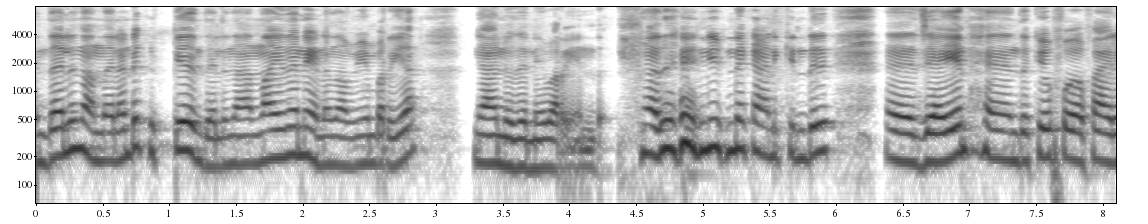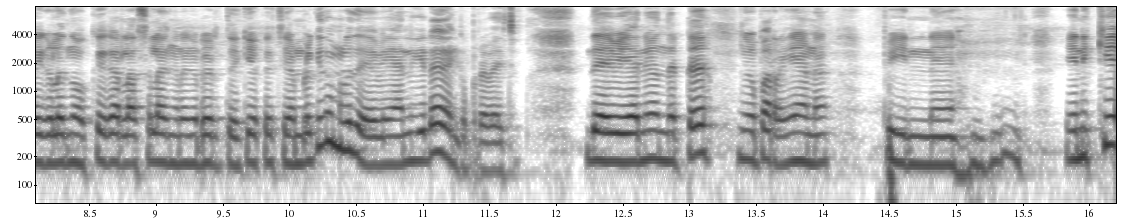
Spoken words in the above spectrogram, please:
എന്തായാലും നന്നായി. രണ്ട് കിട്ടിയത് എന്തായാലും നന്നായി തന്നെയാണ് നവ്യം പറയുക ഞാനും തന്നെ പറയുന്നുണ്ട്. അത് കഴിഞ്ഞ് പിന്നെ കാണിക്കുന്നുണ്ട് ജയൻ എന്തൊക്കെയോ ഫയലുകൾ നോക്കി കടലാസുകൾ അങ്ങനെ ഇങ്ങോട്ട് എടുത്ത് വയ്ക്കുകയൊക്കെ ചെയ്യുമ്പോഴേക്കും നമ്മൾ ദേവയാനിയുടെ രംഗപ്രവേശം. ദേവയാനി വന്നിട്ട് പറയാണ് പിന്നെ എനിക്ക്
